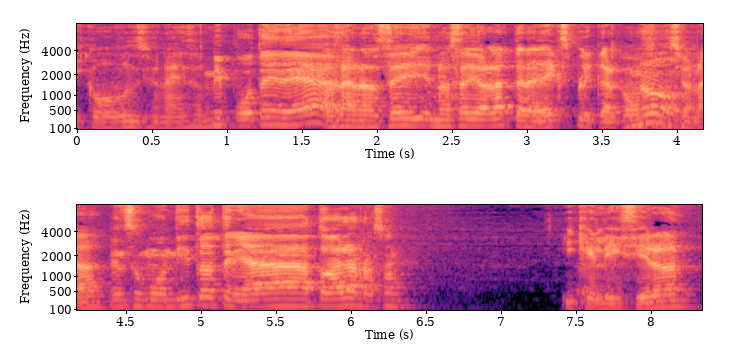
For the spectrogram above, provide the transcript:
¿Y cómo funciona eso? Ni puta idea. O sea, no se, no se dio la tarea de explicar cómo No, funcionaba. En su mundito tenía toda la razón. ¿Y qué le hicieron?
